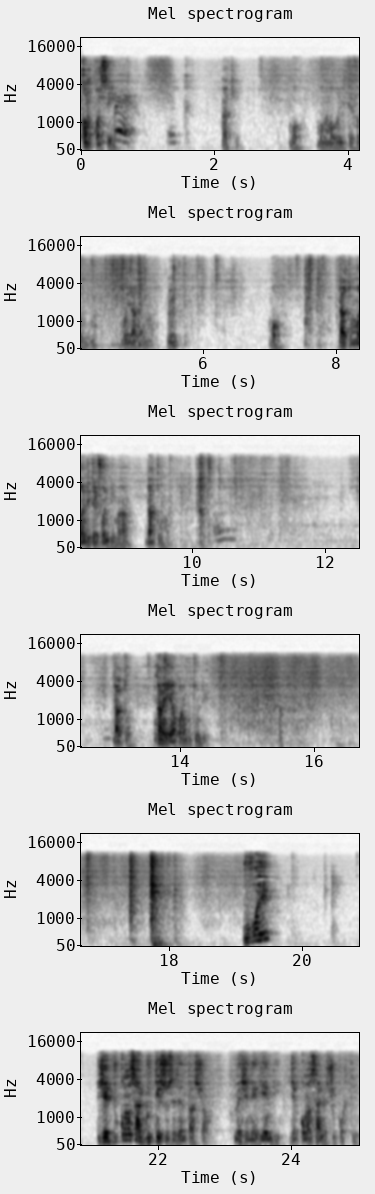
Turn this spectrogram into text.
comme conseiller. Ok. Bon, bon, bon, bon, téléphone dis-moi. Bon, là, tout le monde. Bon. Là, tout le monde, téléphone dis-moi. Là, tout le monde. Là, tout. Quand il y a encore un bouton Vous voyez j'ai commencé à douter sur ses intentions. Mais je n'ai rien dit. J'ai commencé à le supporter.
